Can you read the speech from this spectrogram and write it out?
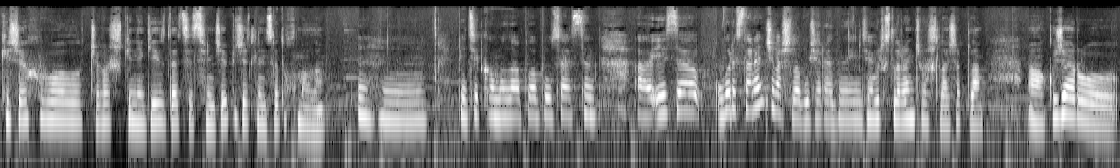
кешех вол чаваш кинеге издаться сенже бюджетленсе тухмала Пиде камала апла пулсасын. Есі вырыстаран чавашла кужарадын инде? Вырыстаран чавашла жапла. Кужару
